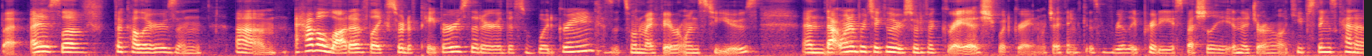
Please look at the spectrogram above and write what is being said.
But I just love the colors and um, I have a lot of like sort of papers that are this wood grain because it's one of my favorite ones to use. And that one in particular is sort of a grayish wood grain, which I think is really pretty, especially in the journal. It keeps things kind of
